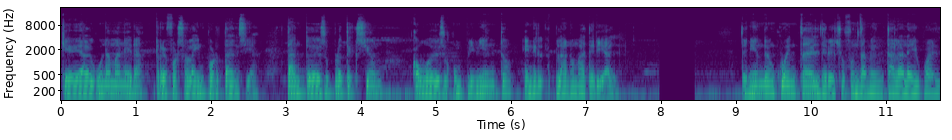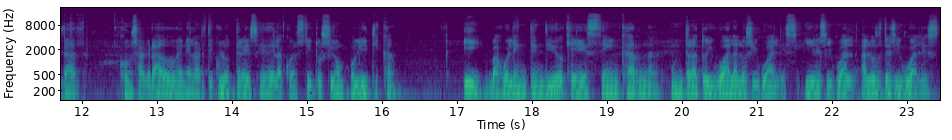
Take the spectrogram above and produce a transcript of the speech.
que de alguna manera reforzó la importancia tanto de su protección como de su cumplimiento en el plano material. Teniendo en cuenta el derecho fundamental a la igualdad, consagrado en el artículo 13 de la Constitución Política, y bajo el entendido que éste encarna un trato igual a los iguales y desigual a los desiguales,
